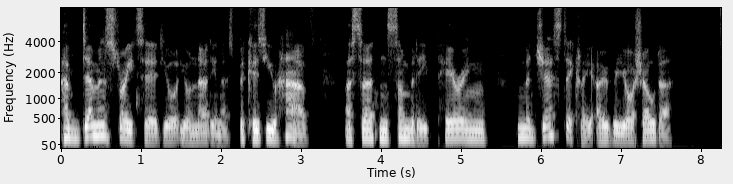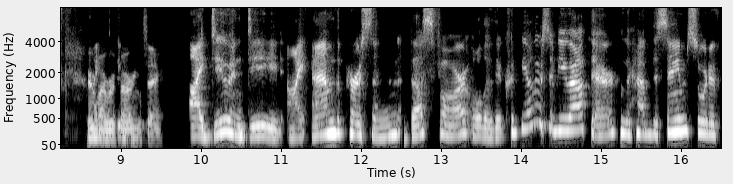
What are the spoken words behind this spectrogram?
have demonstrated your, your nerdiness because you have a certain somebody peering majestically over your shoulder. Who am I, I do. referring to? I do indeed. I am the person thus far, although there could be others of you out there who have the same sort of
